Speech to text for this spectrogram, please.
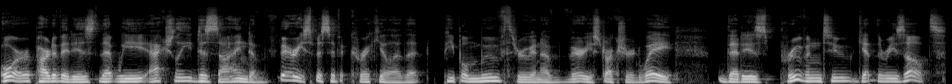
Or part of it is that we actually designed a very specific curricula that people move through in a very structured way that is proven to get the results.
